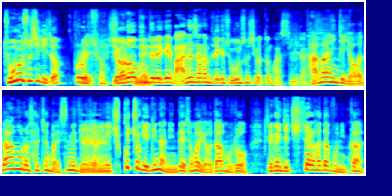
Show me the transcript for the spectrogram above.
좋은 소식이죠. 프로 그렇죠. 여러분들에게 네. 많은 사람들에게 좋은 소식이었던 것 같습니다. 다만 이제 여담으로 살짝 말씀을 드리자면 네. 이게 축구 쪽 얘기는 아닌데 정말 여담으로 제가 이제 취재를 하다 보니까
